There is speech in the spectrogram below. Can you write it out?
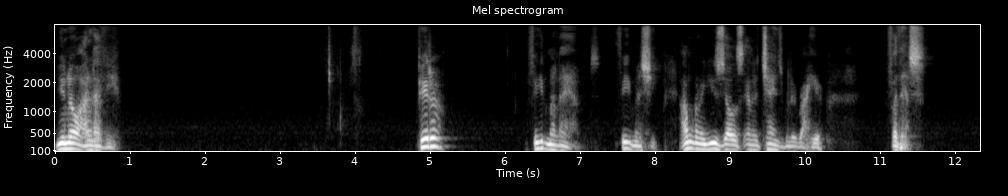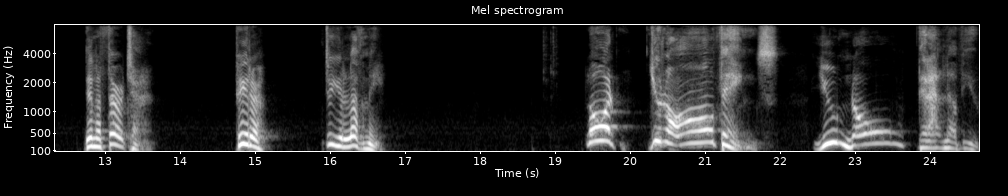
You know I love you. Peter, feed my lambs, feed my sheep. I'm going to use those interchangeably right here for this. Then a third time, Peter, do you love me? Lord, you know all things. You know that I love you.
